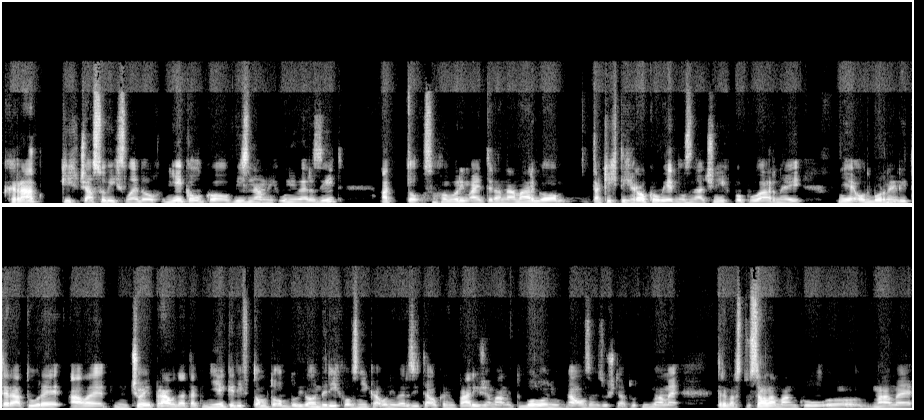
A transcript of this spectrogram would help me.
krátkých časových sledoch niekoľko významných univerzít a to hovorím aj teda na Margo takých tých rokov jednoznačných populárnej nie odbornej literatúre, ale čo je pravda, tak niekedy v tomto období veľmi rýchlo vzniká univerzita, okrem Paríža máme tu Boloňu naozaj zo štatútmi, máme treba tú Salamanku, e, máme e,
